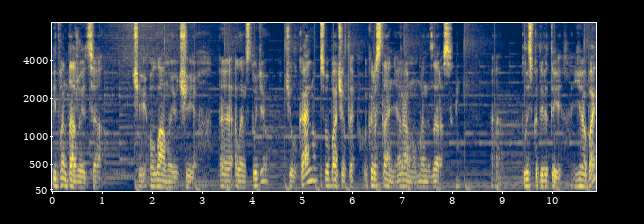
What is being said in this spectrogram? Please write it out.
підвантажується чи оламою, чи е, LM Studio, чи локально. Ось ви бачите, використання RAM у мене зараз е, близько 9 ГБ. Е,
